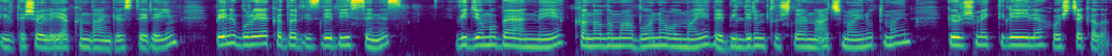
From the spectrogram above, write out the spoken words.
Bir de şöyle yakından göstereyim. Beni buraya kadar izlediyseniz videomu beğenmeyi, kanalıma abone olmayı ve bildirim tuşlarını açmayı unutmayın. Görüşmek dileğiyle, hoşçakalın.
